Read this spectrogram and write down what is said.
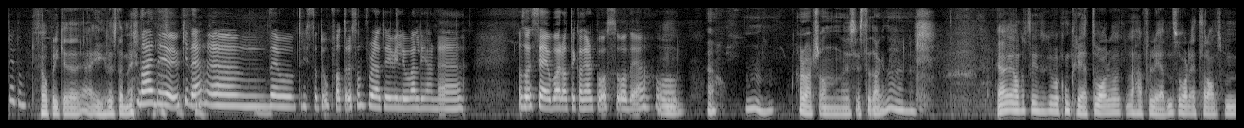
Det er dumt. Jeg håper ikke det egentlig stemmer. Nei, det gjør jo ikke det. Eh, Det er jo trist at du oppfatter det sånn, for vi vil jo veldig gjerne Altså, jeg ser jo bare at det kan hjelpe oss, og det. Og ja. Mhm. Har det vært sånn de siste dagene? Eller? Ja, var konkret var det her forleden, så var det et eller annet som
